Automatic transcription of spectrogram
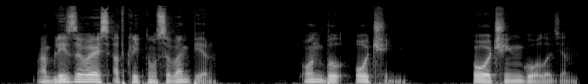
— облизываясь, откликнулся вампир. Он был очень, очень голоден.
